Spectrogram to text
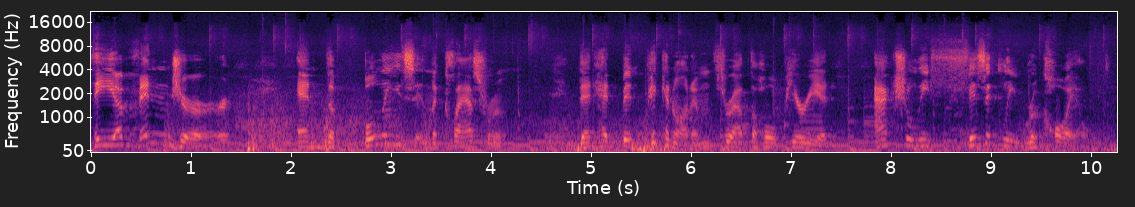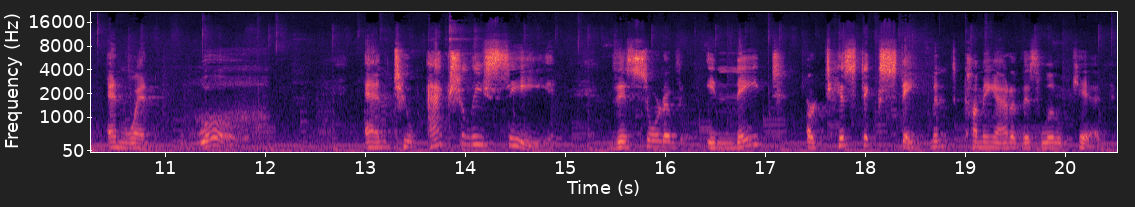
The Avenger! And the bullies in the classroom that had been picking on him throughout the whole period actually physically recoiled and went, Whoa. And to actually see this sort of innate artistic statement coming out of this little kid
